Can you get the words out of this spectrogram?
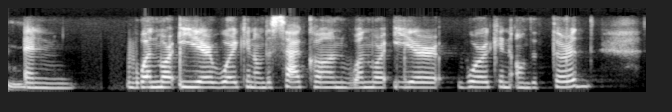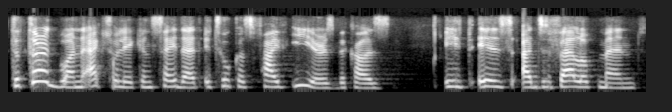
mm. and one more year working on the second, one more year working on the third. The third one, actually, I can say that it took us five years because it is a development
